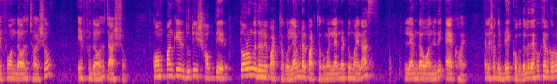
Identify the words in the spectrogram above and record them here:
এফ ওয়ান দেওয়া আছে ছয়শো এফ টু দেওয়া আছে চারশো। কম্পাঙ্কের দুটি শব্দের তরঙ্গ দৈর্ঘ্যের পার্থক্য, ল্যামডার পার্থক্য মানে lambda two minus lambda one যদি এক হয়, তাহলে শব্দের বেগ কত? তাহলে দেখো, খেয়াল করো,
